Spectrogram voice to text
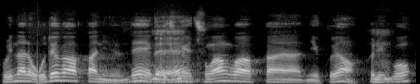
우리나라에 5대 과학관이 있는데 네. 그중에 중앙과학관이고요. 그리고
